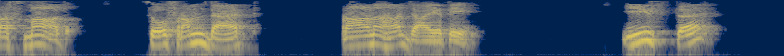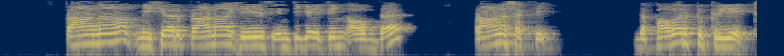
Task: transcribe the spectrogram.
Tasmad. So from that, pranaha jayate is the prana, here prana he is indicating of the prana shakti the power to create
